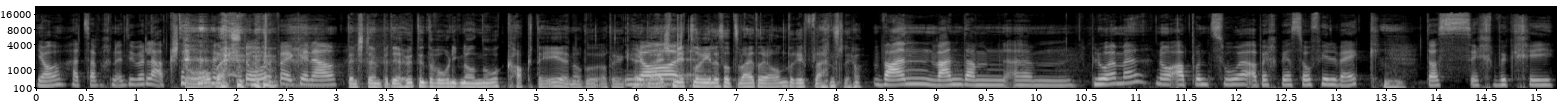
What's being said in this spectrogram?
ja, hat es einfach nicht überlebt. Gestorben. Gestorben, genau. Dann stehen bei dir heute in der Wohnung noch nur Kakteen, oder, oder ja, hast du mittlerweile so zwei, drei andere Pflänzchen? Wenn, wenn dann ähm, Blumen noch ab und zu, aber ich bin so viel weg, mhm. dass ich wirklich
